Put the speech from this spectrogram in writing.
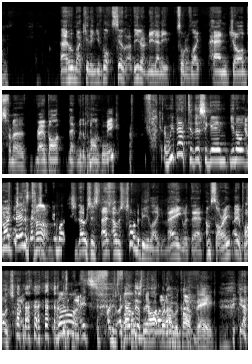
hands. Uh, who am I kidding? You've got Scylla. You don't need any sort of like hand jobs from a robot that with a blonde wig. Fuck, are we back to this again? You know, you're as bad as That was Tom. That was just. I, I was trying to be like vague with that. I'm sorry. I apologize. No, it's I just, I That was not right what I would call nose. vague. Yeah,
